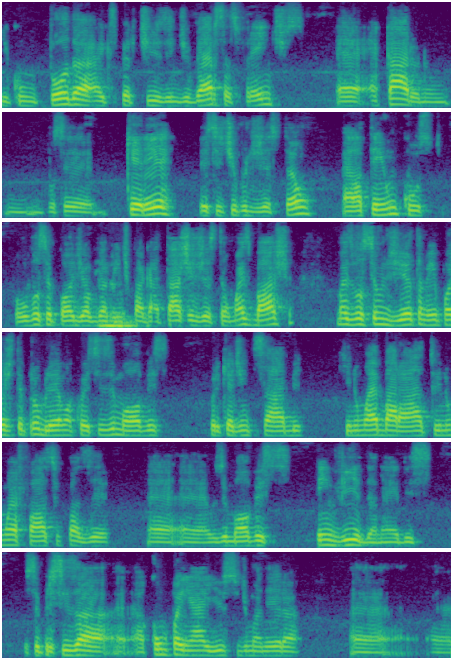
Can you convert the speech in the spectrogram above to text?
e com toda a expertise em diversas frentes, é, é caro. Não, você querer esse tipo de gestão, ela tem um custo. Ou você pode, obviamente, uhum. pagar a taxa de gestão mais baixa, mas você um dia também pode ter problema com esses imóveis, porque a gente sabe que não é barato e não é fácil fazer. É, é, os imóveis têm vida, né? Eles, você precisa é, acompanhar isso de maneira é, é,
